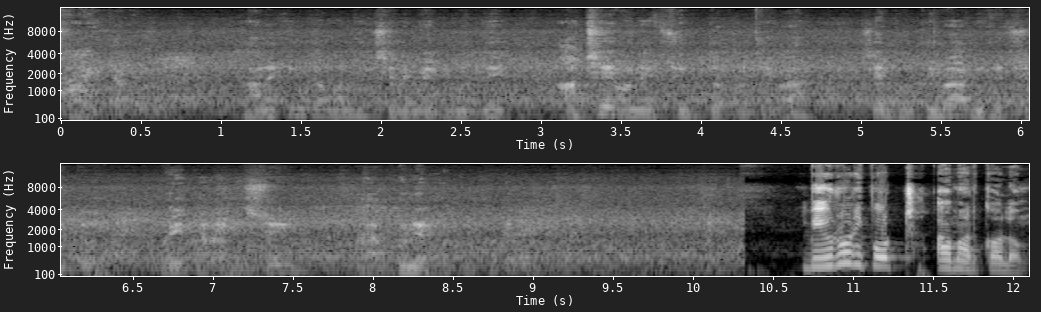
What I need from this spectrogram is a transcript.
সহায়তা করুন। তাহলে কিন্তু আমাদের ছেলেমেয়েদের মধ্যে আছে অনেক সুপ্ত প্রতিভা। সে প্রতিভা বিকশিত হয়ে তারা নিশ্চয়ই ফুলের মতো উঠবে। ব্যুরো রিপোর্ট, আমার কলম।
